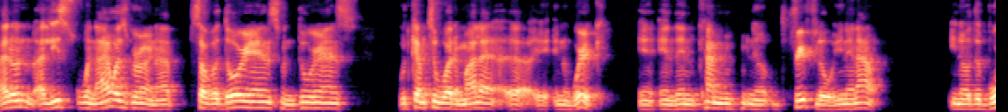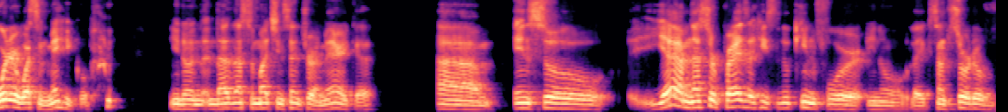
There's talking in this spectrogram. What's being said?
I don't. At least when I was growing up, Salvadorians, Hondurans would come to Guatemala uh, and work, and, and, then come, you know, free flow in and out. You know, the border was in Mexico. you know, not not so much in Central America. Um, and so, yeah, I'm not surprised that he's looking for, you know, like some sort of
